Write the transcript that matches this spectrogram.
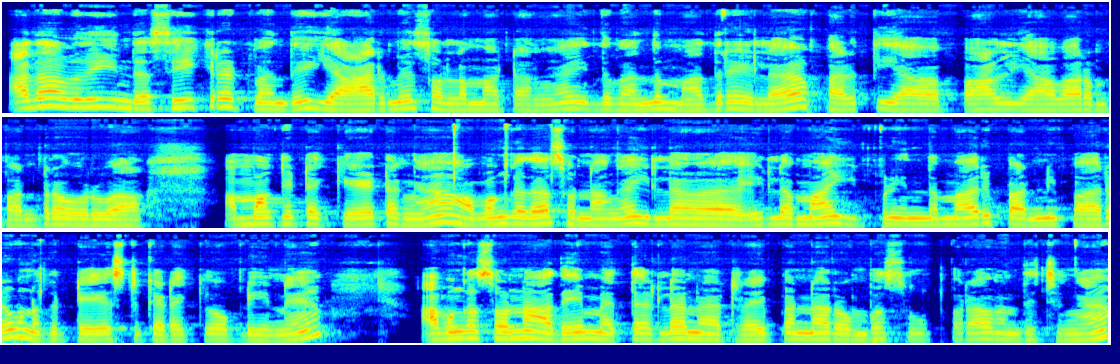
அதாவது இந்த சீக்ரெட் வந்து யாருமே சொல்ல மாட்டாங்க. இது வந்து மதுரையில் பருத்தி யா- பால் வியாபாரம் பண்ணுற ஒரு அம்மா கிட்ட கேட்டேங்க. அவங்க தான் சொன்னாங்க இல்லை இல்லைம்மா இப்படி இந்த மாதிரி பண்ணி பாரு உனக்கு டேஸ்ட் கிடைக்கும் அப்படின்னு. அவங்க சொன்ன அதே மெத்தடில் நான் ட்ரை பண்ணால் ரொம்ப சூப்பராக வந்துச்சுங்க.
